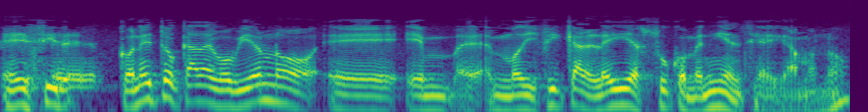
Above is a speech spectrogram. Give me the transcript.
es decir, eh, con esto cada gobierno eh, em, modifica la ley a su conveniencia, digamos, ¿no?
